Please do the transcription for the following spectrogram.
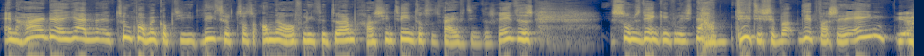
En harde, ja, toen kwam ik op die liter tot anderhalf liter darmgas in 20 tot 25 graden. Dus soms denk ik wel eens, nou, dit, is er, dit was er één. Ja.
